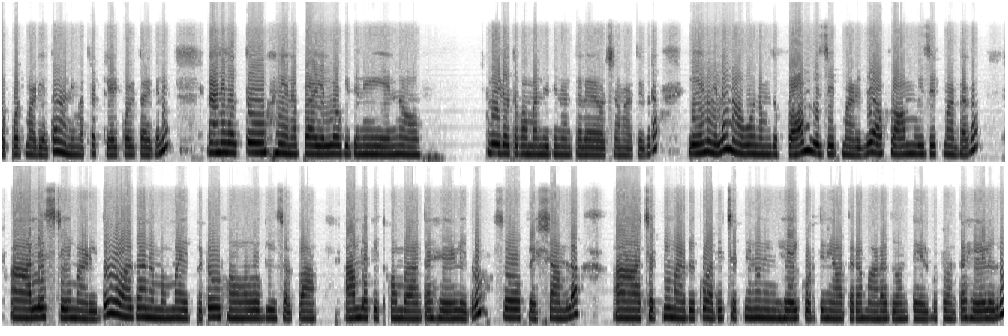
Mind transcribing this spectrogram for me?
ಸಪೋರ್ಟ್ ಮಾಡಿ ಅಂತ ನಾನು ನಿಮ್ಮ ಹತ್ರ ಕೇಳ್ಕೊಳ್ತಾ ಇದ್ದೀನಿ. ನಾನಿವತ್ತು ಏನಪ್ಪ, ಎಲ್ಲೋಗಿದ್ದೀನಿ, ಏನು ವಿಡಿಯೋ ತಗೊಂಡ್ಬಂದಿದ್ದೀನಿ ಅಂತೆಲ್ಲ ಯೋಚನೆ ಮಾಡ್ತಿದ್ರ ಏನು ಇಲ್ಲ, ನಾವು ನಮ್ದು ಫಾರ್ಮ್ ವಿಸಿಟ್ ಮಾಡಿದ್ವಿ. ಆ ಫಾರ್ಮ್ ವಿಸಿಟ್ ಮಾಡಿದಾಗ ಅಲ್ಲೇ ಸ್ಟೇ ಮಾಡಿದ್ದು. ಆಗ ನಮ್ಮಮ್ಮ ಇಟ್ಬಿಟ್ಟು ಹೋಗಿ ಸ್ವಲ್ಪ ಆಮ್ಲ ಕಿತ್ಕೊಂಬ ಅಂತ ಹೇಳಿದ್ರು. ಸೊ ಫ್ರೆಶ್ ಆಮ್ಲ. ಚಟ್ನಿ ಮಾಡ್ಬೇಕು, ಅದೇ ಚಟ್ನಿನೂ ನಿನ್ಗೆ ಹೇಳ್ಕೊಡ್ತೀನಿ ಯಾವ ತರ ಮಾಡೋದು ಅಂತ ಹೇಳ್ಬಿಟ್ಟು ಅಂತ ಹೇಳಿದ್ರು.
